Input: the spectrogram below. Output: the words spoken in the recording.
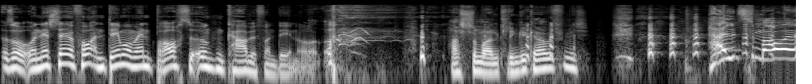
so, und jetzt stell dir vor, in dem Moment brauchst du irgendein Kabel von denen oder so. Hast du schon mal ein Klinkekabel für mich? Halsmaul!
